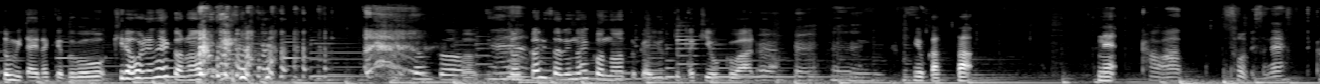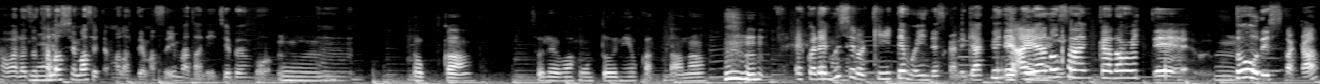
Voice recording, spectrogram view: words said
人みたいだけど嫌われないかなとか なんか、ねがっかりされないかなとか言ってた記憶はある、うんうんうんよかった。ね。変わそうですね。変わらず楽しませてもらってます、未だに自分も。うん、うん。そっかそれは本当によかったな。えこれむしろ聞いてもいいんですかね？逆にえ綾野さんから見てうん。どうでしたか、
